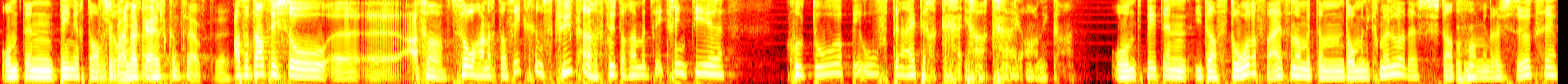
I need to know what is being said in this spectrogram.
Und dann bin ich da Das ist aber auch ein geiles Konzept. Ja. Also das ist so, äh, äh, also so habe ich das wirklich das Gefühl gehabt. Das Gefühl, da kommen wirklich in die Kulturbeauftragten. Ich, ich habe keine Ahnung gehabt. Und bin dann in das Dorf, weiss ich noch, mit dem Dominik Müller, der war damals mhm. mein Regisseur, gewesen,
